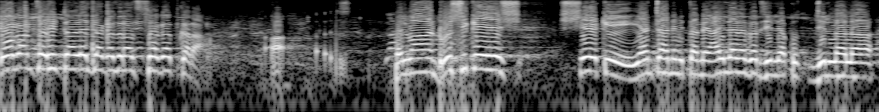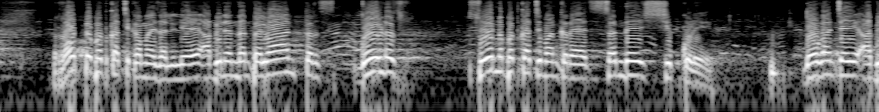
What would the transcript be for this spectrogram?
दोघांचंही टाळ्याच्या गजरात स्वागत करा. पैलवान ऋषिकेश शेळके यांच्या निमित्ताने अहिल्यानगर जिल्ह्या जिल्ह्याला रौप्य पदकाची कमाई झालेली आहे. अभिनंदन पैलवान तर गोल्ड सुवर्ण पदकाचे मानकरी आहेत संदेश शिपकुळे दोघांचेही अभिनंदन.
